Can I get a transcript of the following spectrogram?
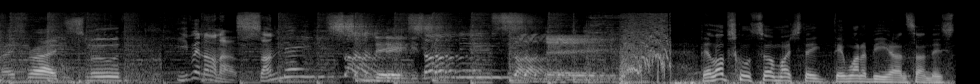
Nice ride. Smooth. Even on a Sunday? Sunday, Sunday, Sunday. They love school so much they, they want to be here on Sundays.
